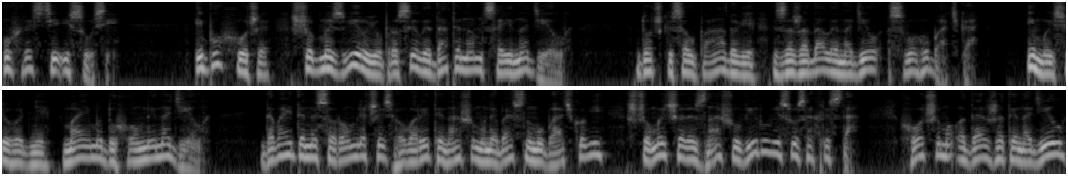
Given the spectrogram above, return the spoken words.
у Христі Ісусі. І Бог хоче, щоб ми з вірою просили дати нам цей наділ. Дочки Салпаадові зажадали наділ свого батька. І ми сьогодні маємо духовний наділ. Давайте, не соромлячись, говорити нашому небесному батькові, що ми через нашу віру в Ісуса Христа хочемо одержати наділ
